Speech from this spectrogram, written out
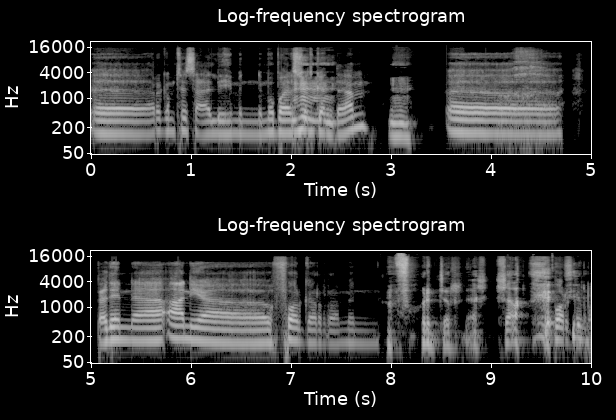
آه رقم تسعة اللي هي من Mobile Suit Gundam مم. آه بعدين آه آنيا فورجر من فورجر يا أخي، خلاص فورجر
